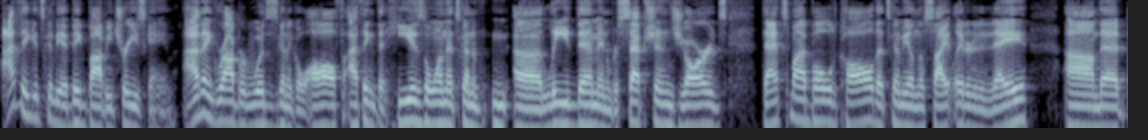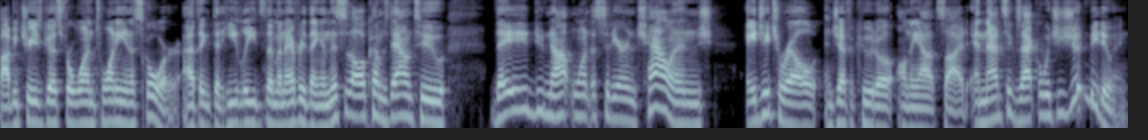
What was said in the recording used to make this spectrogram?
I think it's going to be a big Bobby Trees game. I think Robert Woods is going to go off. I think that he is the one that's going to mm, uh, lead them in receptions, yards. That's my bold call. That's going to be on the site later today um, that Bobby Trees goes for 120 and a score. I think that he leads them in everything. And this all comes down to they do not want to sit here and challenge AJ Terrell and Jeff Okudah on the outside. And that's exactly what you shouldn't be doing.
